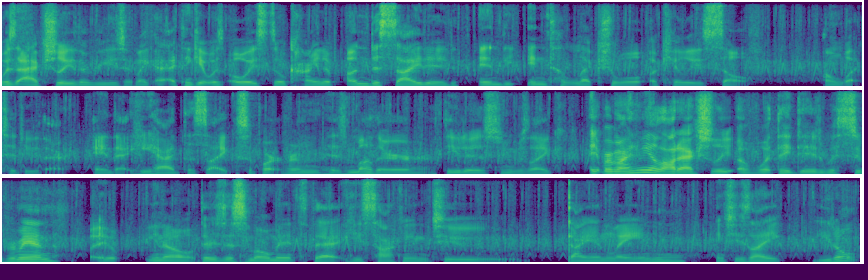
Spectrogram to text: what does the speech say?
was actually the reason. Like I think it was always still kind of undecided in the intellectual Achilles self on what to do there. And that he had this like support from his mother, Thetis, who was like it reminded me a lot actually of what they did with Superman. It, you know, there's this moment that he's talking to Diane Lane, and she's like, "You don't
